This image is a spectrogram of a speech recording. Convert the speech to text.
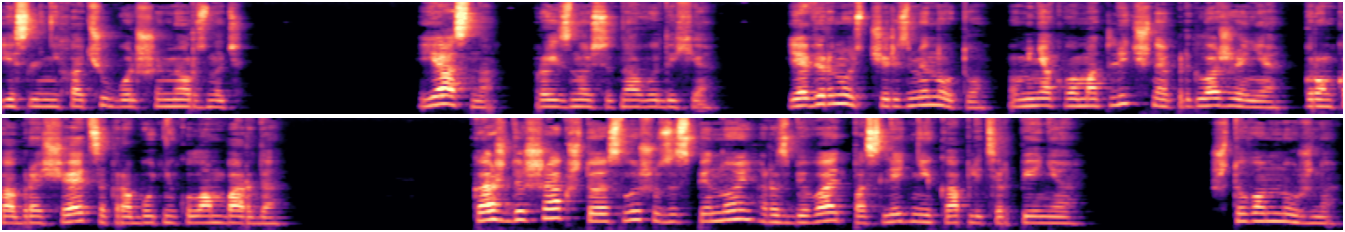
если не хочу больше мерзнуть. «Ясно», — произносит на выдохе. «Я вернусь через минуту. У меня к вам отличное предложение», — громко обращается к работнику ломбарда. Каждый шаг, что я слышу за спиной, разбивает последние капли терпения. «Что вам нужно?»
